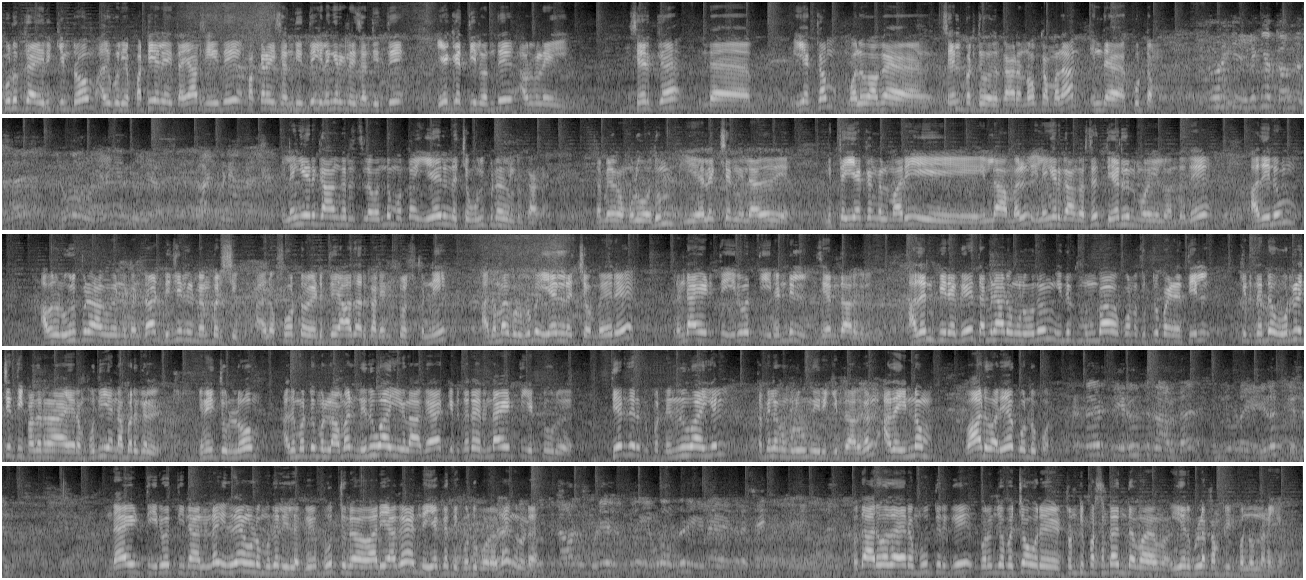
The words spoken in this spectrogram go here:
கொடுக்க இருக்கின்றோம். அதுக்குரிய பட்டியலை தயார் செய்து மக்களை சந்தித்து இளைஞர்களை சந்தித்து இயக்கத்தில் வந்து அவர்களை சேர்க்க இந்த இயக்கம் வலுவாக செயல்படுத்துவதற்கான நோக்கம் தான் இந்த கூட்டம். இதுவரைக்கும் இளைஞர் காங்கிரஸ் எவ்வளோ இளைஞர்கள் இளைஞர் காங்கிரஸில் வந்து மொத்தம் ஏழு லட்சம் உறுப்பினர்கள் இருக்காங்க. தமிழகம் முழுவதும் எலெக்ஷன் இல்லாத மித்த இயக்கங்கள் மாதிரி இல்லாமல் இளைஞர் காங்கிரஸ் தேர்தல் முறையில் வந்தது. அதிலும் அவர்கள் உறுப்பினராக வேண்டும் என்றால் டிஜிட்டல் மெம்பர்ஷிப் அதில் ஃபோட்டோ எடுத்து ஆதார் கார்டு என்க்ளோஸ் பண்ணி அந்த மாதிரி கொடுக்கும்போது ஏழு லட்சம் பேர் ரெண்டாயிரத்தி இருபத்தி ரெண்டில் சேர்ந்தார்கள். அதன் பிறகு தமிழ்நாடு முழுவதும் இதுக்கு முன்பாக போன சுற்றுப்பயணத்தில் கிட்டத்தட்ட ஒரு லட்சத்தி பதினாயிரம் புதிய நபர்கள் இணைத்துள்ளோம். அது மட்டும் இல்லாமல் நிர்வாகிகளாக கிட்டத்தட்ட ரெண்டாயிரத்தி எட்நூறு தேர்ந்தெடுக்கப்பட்ட நிர்வாகிகள் தமிழகம் முழுவதும் இருக்கின்றார்கள். அதை இன்னும் வார்டு வாரியாக கொண்டு போகிறோம் ரெண்டாயிரத்தி இருபத்தி நாலில் உங்களுடைய இலக்கு ரெண்டாயிரத்தி இருபத்தி நாலில் இதுதான் எங்களோட முதல் இலக்கு. பூத்தில் வாரியாக இந்த இயக்கத்தை கொண்டு போகிறது எங்களோட இருபத்தி இப்போ அறுபதாயிரம் பூத் இருக்குது குறைஞ்சபட்சம் ஒரு டுவெண்ட்டி பர்சன்டாக இந்த இயருக்குள்ளே கம்ப்ளீட் பண்ணணும்னு நினைக்கிறேன்.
